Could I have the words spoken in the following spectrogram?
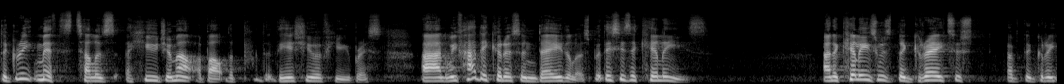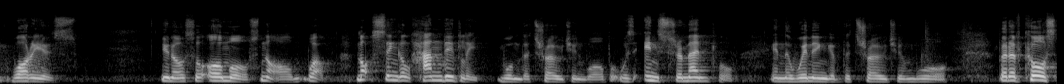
the Greek myths tell us a huge amount about the, the issue of hubris. And we've had Icarus and Daedalus, but this is Achilles. And Achilles was the greatest of the Greek warriors. You know, so almost, not all, well, not single handedly won the Trojan War, but was instrumental in the winning of the Trojan War. But of course,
